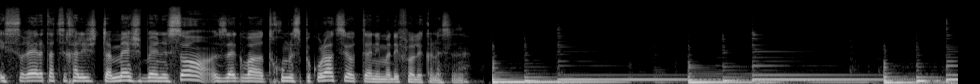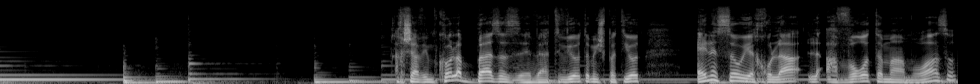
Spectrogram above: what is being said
ישראל הייתה צריכה להשתמש ב-NSO, זה כבר תחום לספקולציות, אני מעדיף לא להיכנס לזה. עכשיו, עם כל הבאז הזה והתביעות המשפטיות, NSO יכולה לעבור את המהמורה הזאת?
